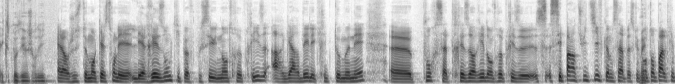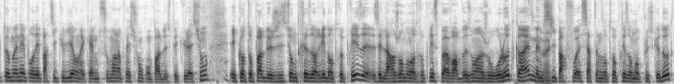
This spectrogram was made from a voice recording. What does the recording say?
exposées aujourd'hui. Alors justement, quelles sont les, raisons qui peuvent pousser une entreprise à regarder les crypto-monnaies pour sa trésorerie d'entreprise? C'est pas intuitif comme ça, parce que quand on parle crypto-monnaie pour des particuliers, on a quand même souvent l'impression qu'on parle de spéculation. Et quand on parle de gestion de trésorerie d'entreprise, c'est de l'argent dont l'entreprise peut avoir besoin un jour ou l'autre quand même, même si parfois certaines entreprises en ont plus que d'autres.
